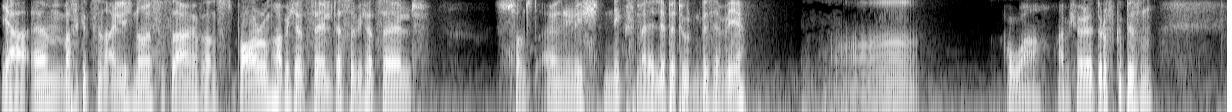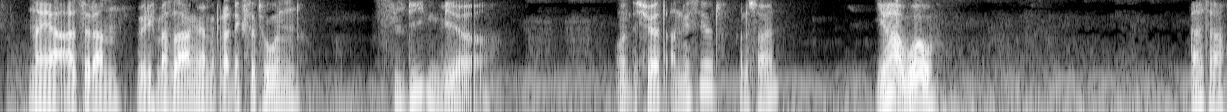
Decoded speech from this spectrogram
Ja, ähm, was gibt's denn eigentlich Neues zu sagen sonst? Warroom habe ich erzählt, das habe ich erzählt. Sonst eigentlich nix. Meine Lippe tut ein bisschen weh. Aua, habe ich heute drauf gebissen. Naja, also dann würde ich mal sagen, wir haben gerade nichts zu tun. Fliegen wir. Und ich werde anvisiert? Kann das sein? Ja, wow. Alter.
